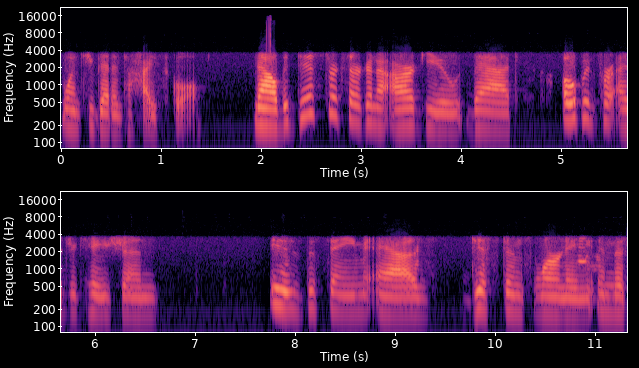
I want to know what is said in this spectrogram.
once you get into high school. Now, the districts are going to argue that open for education is the same as distance learning in this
